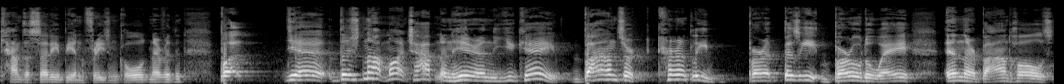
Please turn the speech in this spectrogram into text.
Kansas City being freezing cold and everything. But yeah, there's not much happening here in the UK. Bands are currently bur- busy burrowed away in their band halls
